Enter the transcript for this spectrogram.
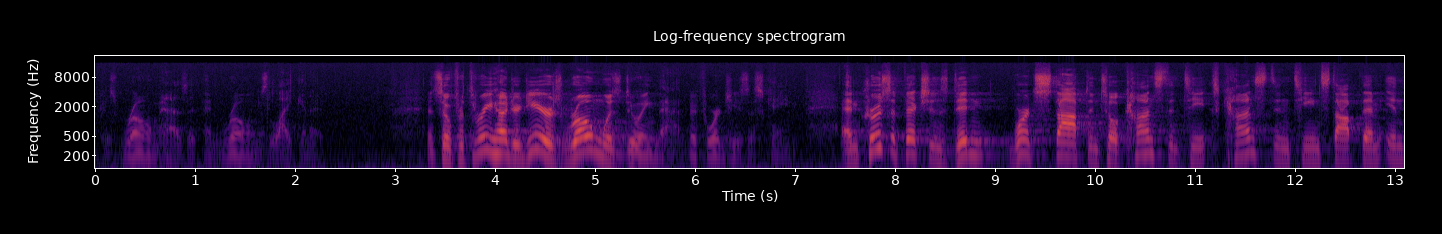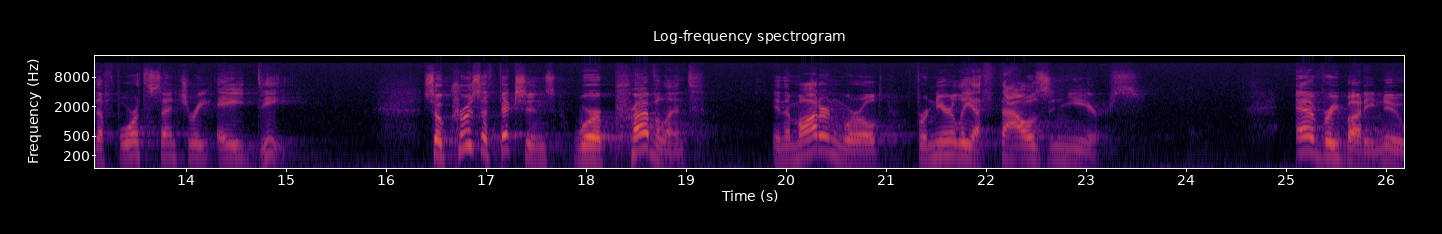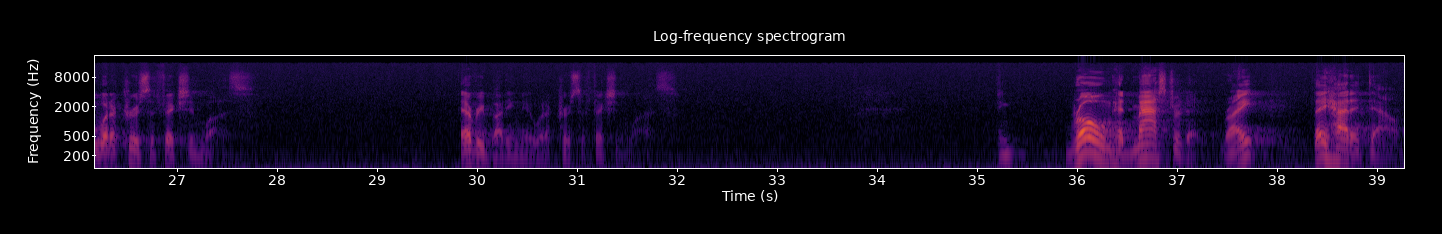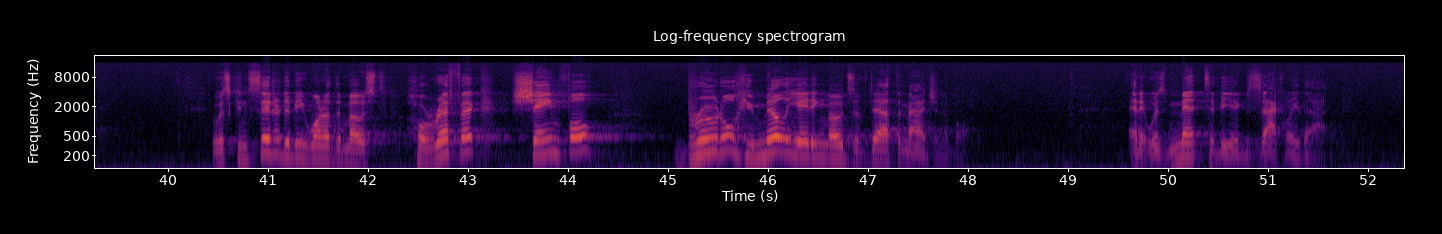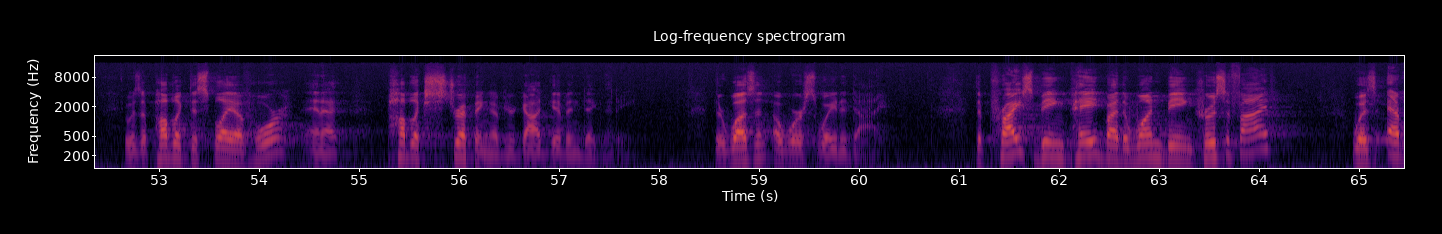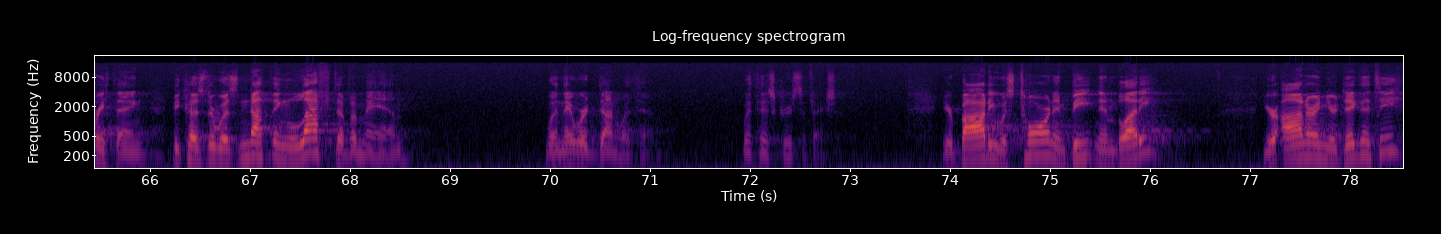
because Rome has it and Rome's liking it. And so for 300 years, Rome was doing that before Jesus came. And crucifixions didn't, weren't stopped until Constantine, Constantine stopped them in the 4th century AD. So crucifixions were prevalent in the modern world for nearly a thousand years. Everybody knew what a crucifixion was. Everybody knew what a crucifixion was. And Rome had mastered it, right? They had it down. It was considered to be one of the most horrific, shameful, brutal, humiliating modes of death imaginable. And it was meant to be exactly that. It was a public display of horror and a public stripping of your God given dignity. There wasn't a worse way to die. The price being paid by the one being crucified was everything because there was nothing left of a man when they were done with him, with his crucifixion. Your body was torn and beaten and bloody. Your honor and your dignity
